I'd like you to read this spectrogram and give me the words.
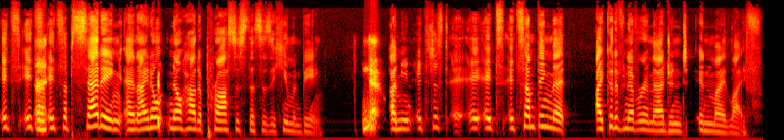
It's it's Uh. it's upsetting, and I don't know how to process this as a human being. No, I mean, it's just i it's it's something that I could have never imagined in my life.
